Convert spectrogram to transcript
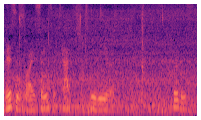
business license attached to the uh, service.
